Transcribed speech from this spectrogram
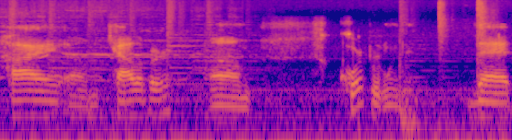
high um, caliber, um, corporate women, that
